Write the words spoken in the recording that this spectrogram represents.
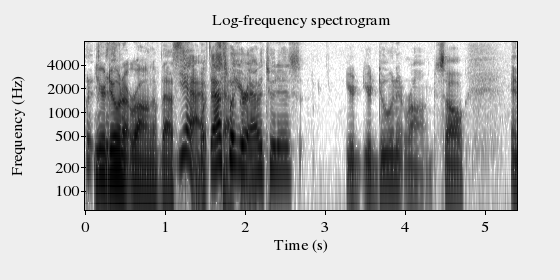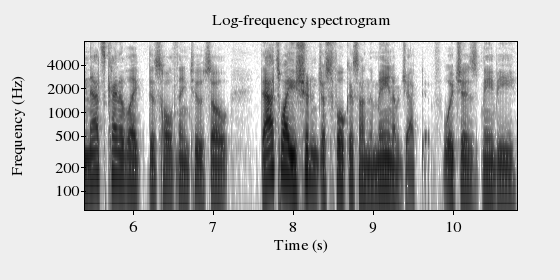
what You're it's- doing it wrong if that's Yeah, if that's what your attitude is, you're you're doing it wrong. So, and that's kind of like this whole thing too. So that's why you shouldn't just focus on the main objective, which is maybe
